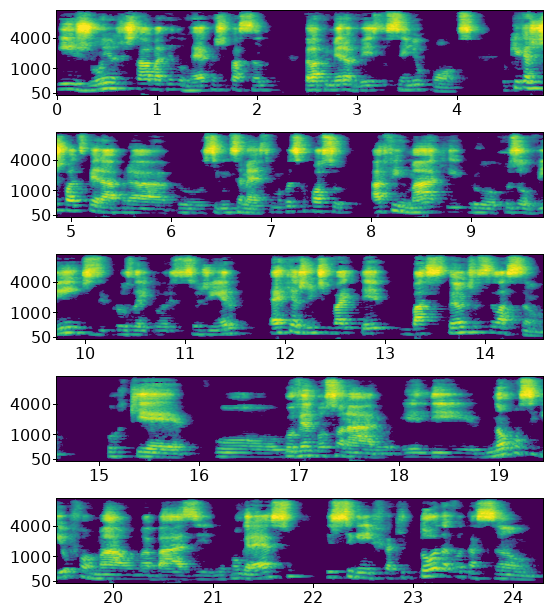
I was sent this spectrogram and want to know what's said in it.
e em junho a gente estava batendo recorde, passando pela primeira vez dos 100 mil pontos. O que, que a gente pode esperar para o segundo semestre? Uma coisa que eu posso afirmar aqui para os ouvintes e para os leitores do seu dinheiro é que a gente vai ter bastante oscilação, porque o governo Bolsonaro ele não conseguiu formar uma base no Congresso. Isso significa que toda a votação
